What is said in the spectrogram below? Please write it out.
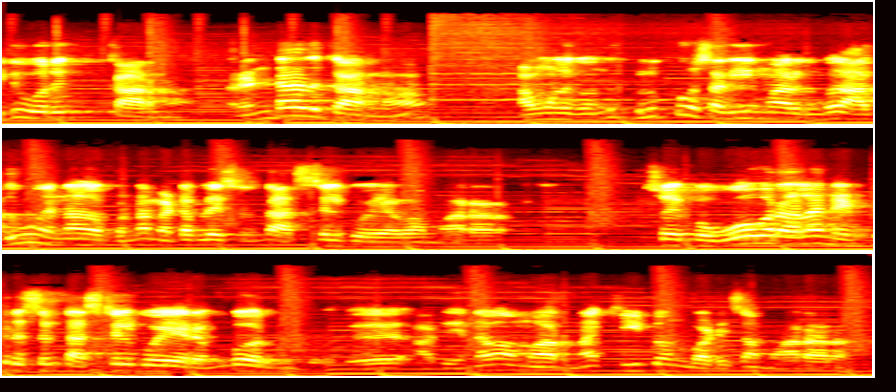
இது ஒரு காரணம். ரெண்டாவது காரணம் அவங்களுக்கு வந்து குளுக்கோஸ் அதிகமாக இருக்கும்போது அதுவும் என்ன பண்ணால் மெட்டபிளைஸ் வந்து அஸ்டல் கோயாவாக மாற ஆரம்பிக்கும். ஸோ இப்போ ஓவராலா நெட் ரிசல்ட் அஸ்டில் கோயை ரொம்ப இருக்கும்போது அது என்னவா மாறும்னா கீட்டோன் பாடிஸா மாற ஆரம்பிக்கும்.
